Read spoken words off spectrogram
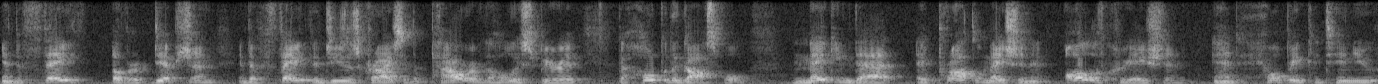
in the faith of redemption, in the faith in Jesus Christ, in the power of the Holy Spirit, the hope of the gospel making that a proclamation in all of creation and helping continue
